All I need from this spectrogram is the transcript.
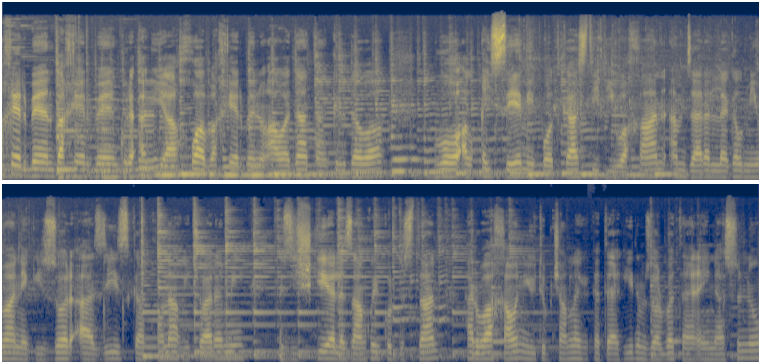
بەخێربێن بەخێربێن کورە ئەک یاخوا بەخێربێن و ئاوادانتان کردەوە بۆ ئەڵلقەی سێمی پۆتکاستی دیوەخان ئەم جارە لەگەڵ میوانێکی زۆر ئازیز کە قۆناغی چوارەمی پزیشکیە لە زانکۆی کوردستان هەروە خاون یوتوب چندڵێک کە تاکیدم زۆربەتان ئەیناسن و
